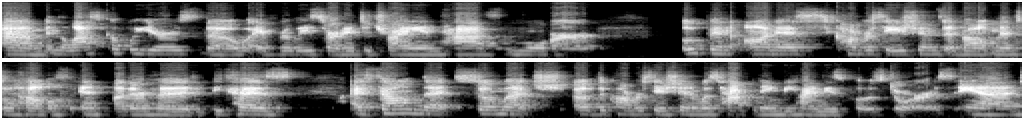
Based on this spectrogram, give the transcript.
Um, in the last couple years, though, I've really started to try and have more open, honest conversations about mental health and motherhood because I found that so much of the conversation was happening behind these closed doors. And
